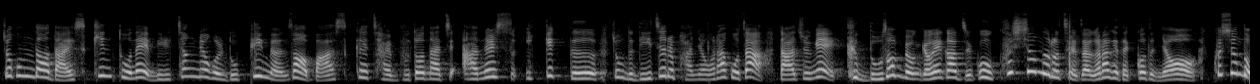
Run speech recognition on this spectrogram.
조금 더 나의 skin tone의 밀착력을 높이면서 마스크에 잘 묻어나지 않을 수 있게끔 좀 더 needs를 반영을 하고자 나중에 급 노선 변경해가지고 쿠션으로 제작을 하게 됐거든요. 쿠션도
